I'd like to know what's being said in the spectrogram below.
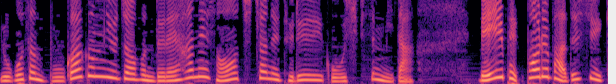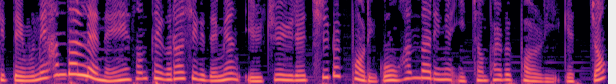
이것은 무과금 유저분들에 한해서 추천을 드리고 싶습니다. 매일 100펄을 받을 수 있기 때문에 한 달 내내 선택을 하시게 되면 일주일에 700펄이고 한 달이면 2800펄이겠죠.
